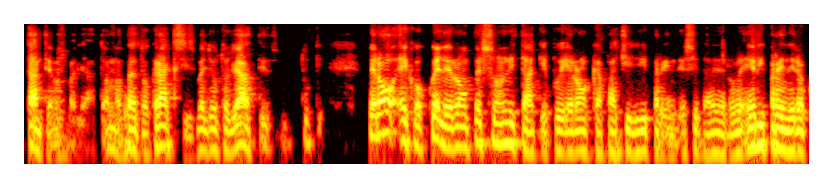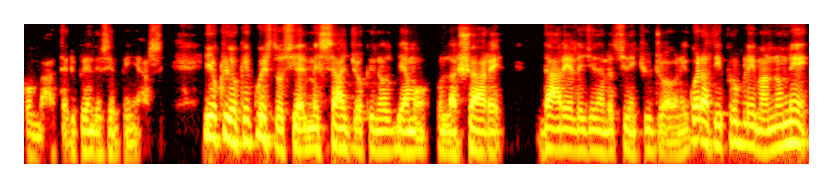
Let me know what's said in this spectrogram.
tanti hanno sbagliato, hanno sbagliato Craxi, sbagliato gli altri, tutti. però ecco, quelle erano personalità che poi erano capaci di riprendersi dall'errore e riprendere a combattere, riprendersi a impegnarsi. Io credo che questo sia il messaggio che noi dobbiamo lasciare, dare alle generazioni più giovani. Guardate, il problema non è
